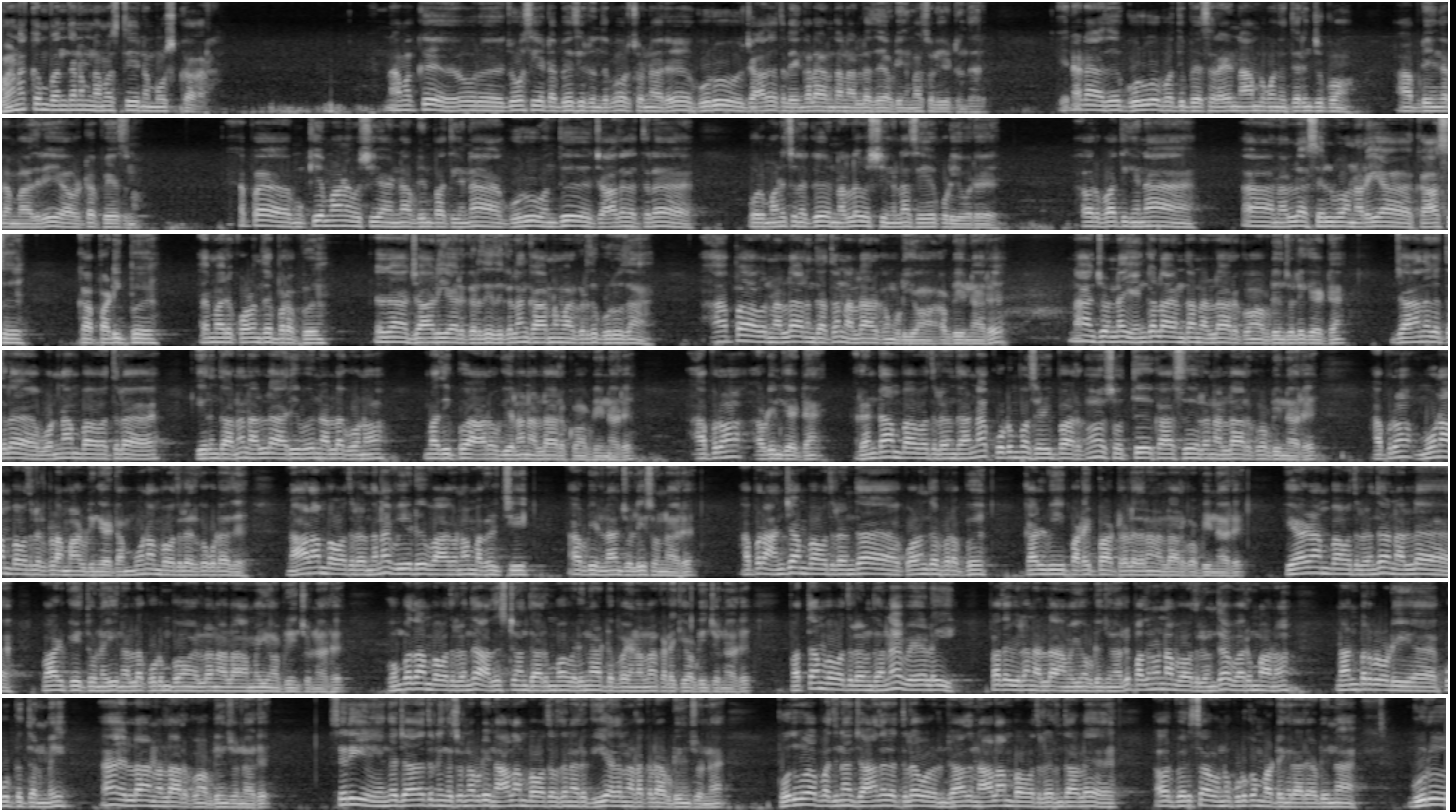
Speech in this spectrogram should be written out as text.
வணக்கம் வந்தனம் நமஸ்தே நமஸ்கார். நமக்கு ஒரு ஜோசியிட்ட பேசிகிட்டு இருந்தப்போ அவர் சொன்னார் குரு ஜாதகத்தில் எங்கெல்லாம் இருந்தால் நல்லது அப்படிங்கிற மாதிரி சொல்லிகிட்டு இருந்தார். என்னடா அது குருவை பற்றி பேசுகிறேன் நாமளும் கொஞ்சம் தெரிஞ்சுப்போம் அப்படிங்கிற மாதிரி அவர்கிட்ட பேசணும். அப்போ முக்கியமான விஷயம் என்ன அப்படின்னு பார்த்தீங்கன்னா குரு வந்து ஜாதகத்தில் ஒரு மனுஷனுக்கு நல்ல விஷயங்கள்லாம் செய்யக்கூடியவர். அவர் பார்த்திங்கன்னா நல்ல செல்வம் நிறையா காசு க படிப்பு அது மாதிரி குழந்தை பிறப்பு இதெல்லாம் ஜாலியாக இருக்கிறது இதுக்கெல்லாம் காரணமாக இருக்கிறது குரு தான். அப்போ அவர் நல்லா இருந்தால் தான் நல்லா இருக்க முடியும் அப்படின்னாரு. நான் சொன்னேன் எங்கெல்லாம் இருந்தால் நல்லா இருக்கும்? அப்படின்னு சொல்லி கேட்டேன். ஜாதகத்தில் ஒன்றாம் பாவத்தில் இருந்தாலும் நல்ல அறிவு நல்ல குணம் மதிப்பு ஆரோக்கியம்லாம் நல்லா இருக்கும் அப்படின்னாரு. அப்புறம் அப்படின்னு கேட்டேன் ரெண்டாம் பாவத்தில் இருந்தான்னா குடும்பம் செழிப்பாக இருக்கும் சொத்து காசு எல்லாம் நல்லா இருக்கும் அப்படின்னாரு. அப்புறம் மூணாம் பாவத்தில் இருக்கலாமா அப்படின்னு கேட்டேன் மூணாம் பாவத்தில் இருக்கக்கூடாது. நாலாம் பாவத்தில் இருந்தானா வீடு வாகனம் மகிழ்ச்சி அப்படின்லாம் சொல்லி சொன்னார். அப்புறம் அஞ்சாம் பாவத்தில் இருந்தால் குழந்த பிறப்பு கல்வி படைப்பாற்றல் இதெல்லாம் நல்லாயிருக்கும் அப்படின்னாரு. ஏழாம் பாவத்தில் இருந்தால் நல்ல வாழ்க்கை துணை நல்ல குடும்பம் எல்லாம் நல்லா அமையும் அப்படின்னு சொன்னார். ஒன்பதாம் பாவத்தில் இருந்தால் அதிர்ஷ்டம் தர்மம் வெளிநாட்டு பயணம்லாம் கிடைக்கும் அப்படின்னு சொன்னார். பத்தாம் பாவத்தில் இருந்தானே வேலை பதவியெலாம் நல்லா அமையும் அப்படின்னு சொன்னார். பதினொன்றாம் பாவத்தில் இருந்தால் வருமானம் நண்பர்களுடைய கூட்டுத்தன்மை எல்லாம் நல்லாயிருக்கும் அப்படின்னு சொன்னார். சரி எங்கள் ஜாதகத்தில் நீங்கள் சொன்னபடி நாலாம் பாவத்தில் தானே இருக்கு ஏன் அதெல்லாம் நடக்கலை அப்படின்னு சொன்னேன். பொதுவாக பார்த்தீங்கன்னா ஜாதகத்தில் ஒரு ஜாத நாலாம் பாவத்தில் இருந்தாலே அவர் பெருசாக ஒன்றும் கொடுக்க மாட்டேங்கிறாரு அப்படின்னா குரு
